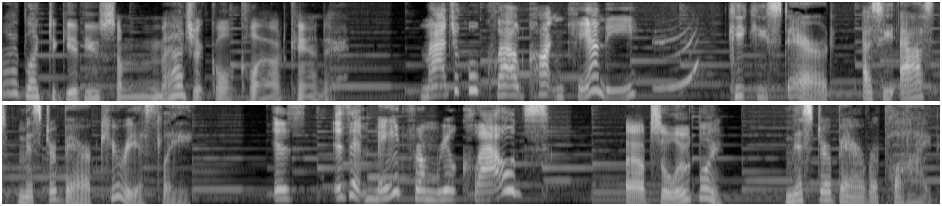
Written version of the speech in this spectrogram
I'd like to give you some magical cloud candy. Magical cloud cotton candy? Kiki stared as he asked Mr. Bear curiously. Is is it made from real clouds? Absolutely. Mr. Bear replied,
